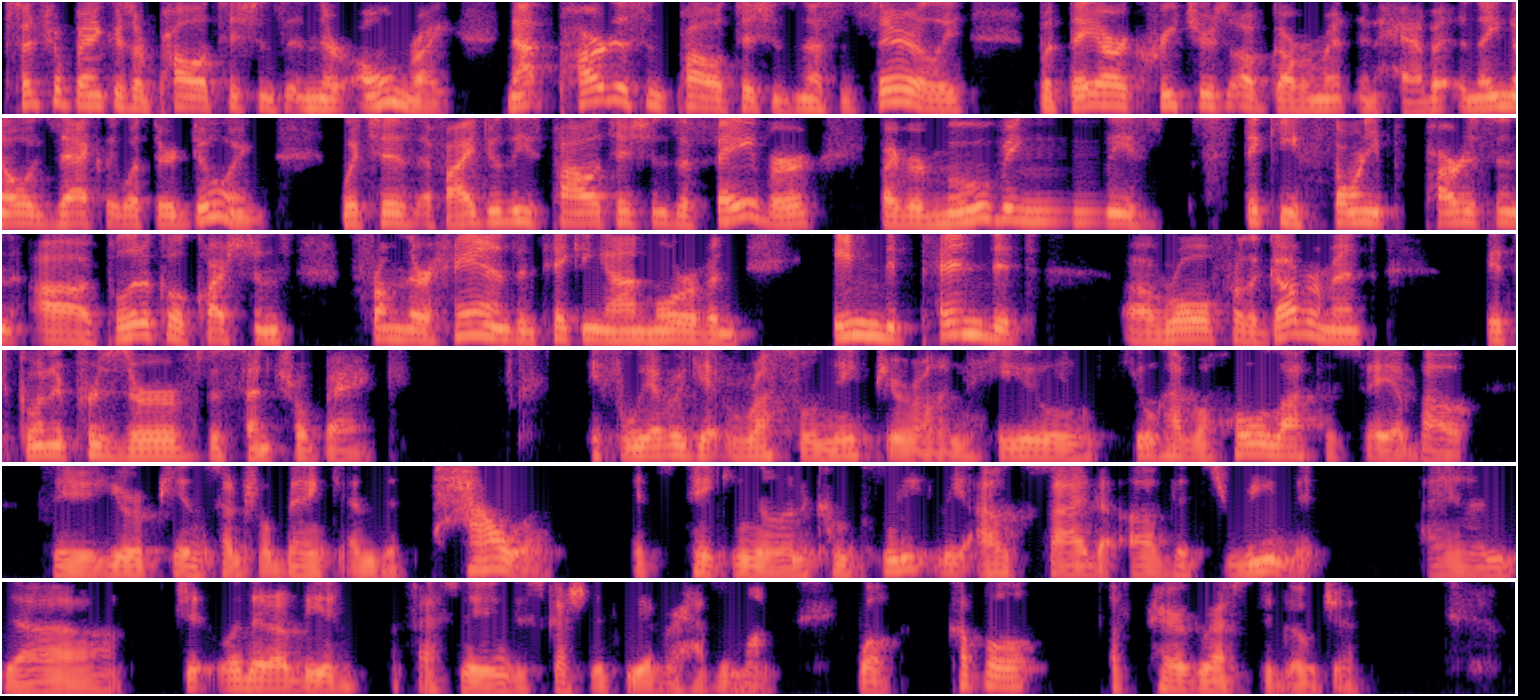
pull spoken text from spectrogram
central bankers are politicians in their own right, not partisan politicians necessarily, but they are creatures of government and habit, and they know exactly what they're doing. Which is, if I do these politicians a favor by removing these sticky, thorny partisan uh, political questions from their hands and taking on more of an independent uh, role for the government, it's going to preserve the central bank if we ever get Russell Napier on, he'll he'll have a whole lot to say about the European Central Bank and the power it's taking on completely outside of its remit. And uh, well, that'll be a fascinating discussion if we ever have him on. Well, a couple of paragraphs to go, Jeff.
